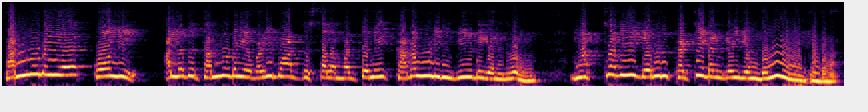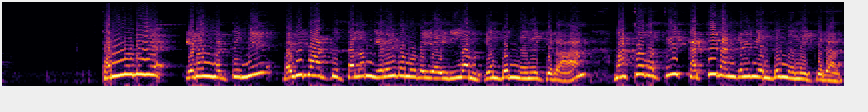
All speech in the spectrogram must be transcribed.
தன்னுடைய கோயில் அல்லது தன்னுடைய வழிபாட்டு ஸ்தலம் மட்டுமே கடவுளின் வீடு என்றும் மற்றவை வெறும் கட்டிடங்கள் என்றும் நினைக்கிறார். தன்னுடைய இடம் மட்டுமே வழிபாட்டு தலம் இறைவனுடைய இல்லம் என்றும் நினைக்கிறான் மற்றவற்றை கட்டிடங்கள் என்றும் நினைக்கிறான்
